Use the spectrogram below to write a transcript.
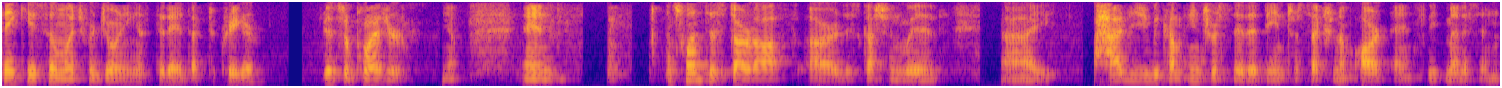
Thank you so much for joining us today, Dr. Kryger. It's a pleasure. Yep. And I just wanted to start off our discussion with uh, how did you become interested at the intersection of art and sleep medicine?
